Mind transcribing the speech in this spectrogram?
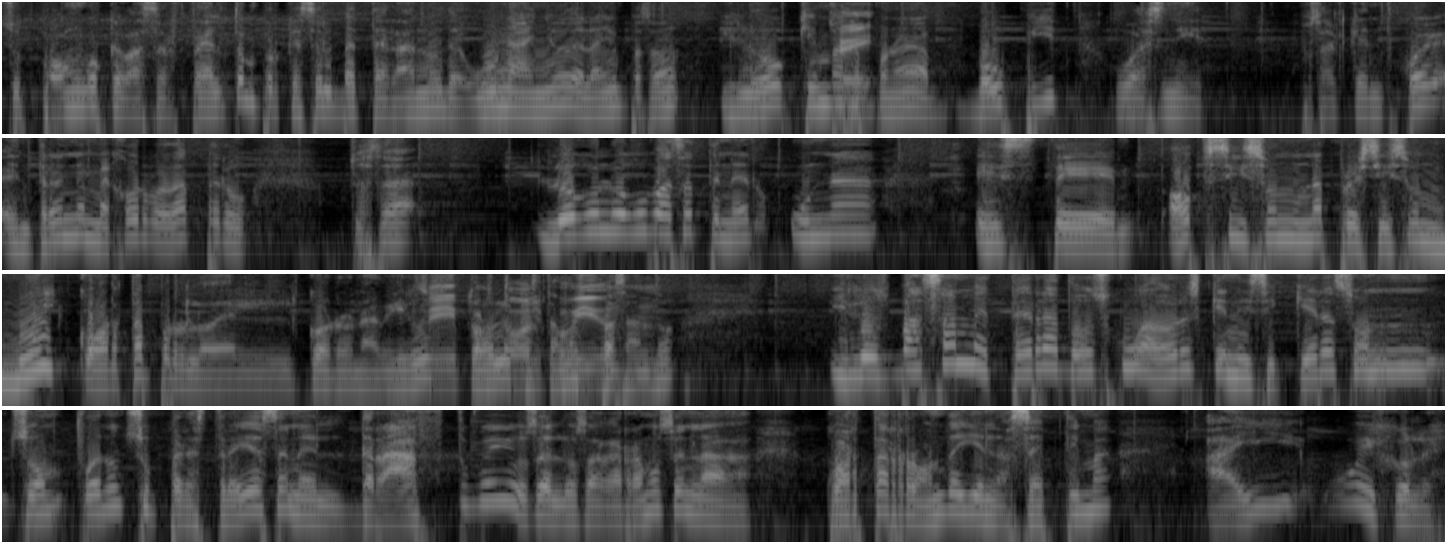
supongo que va a ser Felton porque es el veterano de un año del año pasado. Y luego, ¿quién vas a poner? ¿A Bo Pitt o a Snead? Pues al que entrene mejor, ¿verdad? Pero, o sea, luego, luego vas a tener una este off-season, una pre-season muy corta por lo del coronavirus, todo lo que estamos pasando. Y los vas a meter a dos jugadores que ni siquiera son, son fueron superestrellas en el draft, güey. O sea, los agarramos en la cuarta ronda y en la séptima. Ahí, uy, híjole,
